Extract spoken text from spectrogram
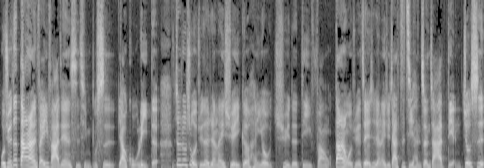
我觉得，当然，非法这件事情不是要鼓励的。这就是我觉得人类学一个很有趣的地方。当然，我觉得这也是人类学家自己很挣扎的点，就是。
